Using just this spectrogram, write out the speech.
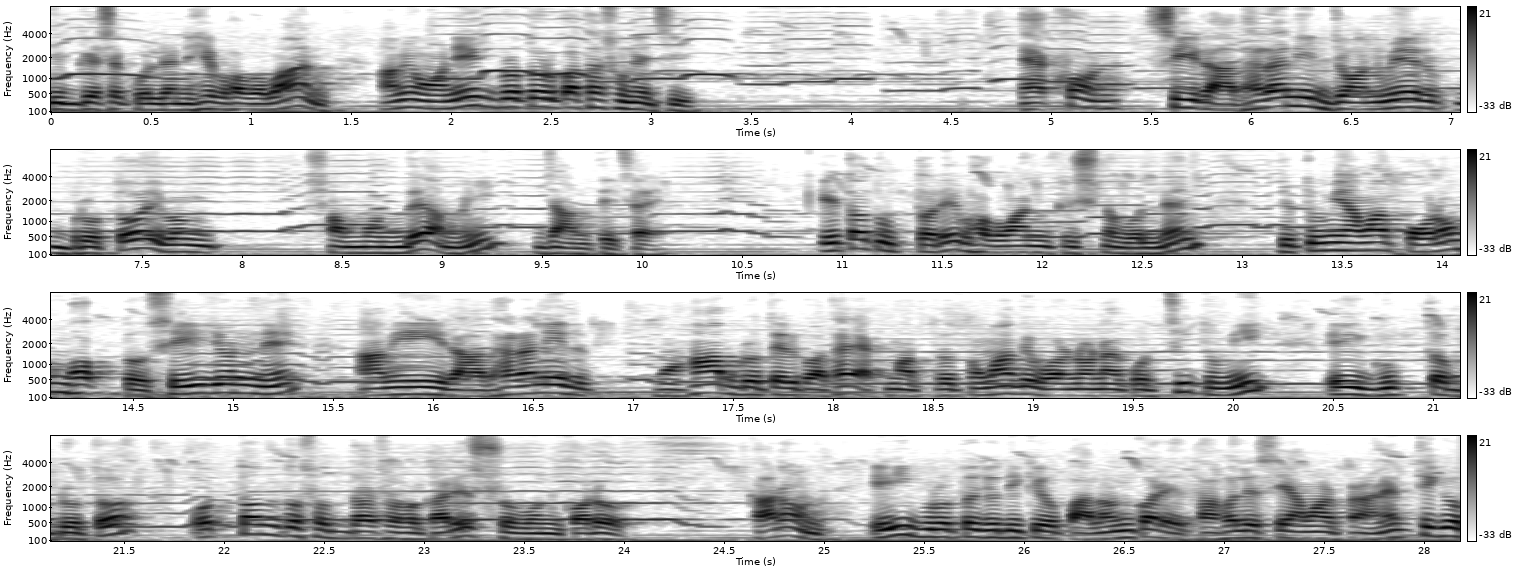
জিজ্ঞাসা করলেন, হে ভগবান, আমি অনেক ব্রতর কথা শুনেছি। এখন শ্রী রাধারানীর জন্মের ব্রত এবং সম্বন্ধে আমি জানতে চাই। এতৎ উত্তরে ভগবান কৃষ্ণ বললেন যে, তুমি আমার পরম ভক্ত, সেই জন্যে আমি এই রাধারানীর মহাব্রতের কথা একমাত্র তোমাকে বর্ণনা করছি। তুমি এই গুপ্ত ব্রত অত্যন্ত শ্রদ্ধা সহকারে শ্রবণ করো। কারণ এই ব্রত যদি কেউ পালন করে, তাহলে সে আমার প্রাণের থেকেও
